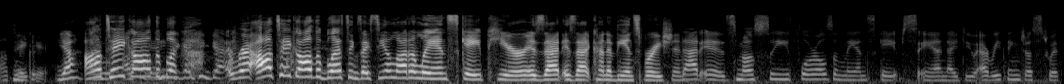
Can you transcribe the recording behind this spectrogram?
I'll take it. Yeah, I'll take I'll all the blessings. I'll take all the blessings. I see a lot of landscape here. Is that is that kind of the inspiration? That is mostly florals and landscapes, and I do everything just with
